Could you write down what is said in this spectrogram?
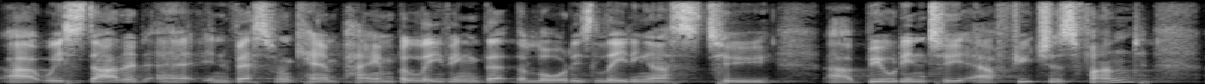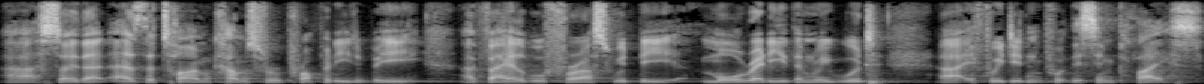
uh, we started an investment campaign believing that the Lord is leading us to uh, build into our futures fund uh, so that as the time comes for a property to be available for us, we'd be more ready than we would uh, if we didn't put this in place.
